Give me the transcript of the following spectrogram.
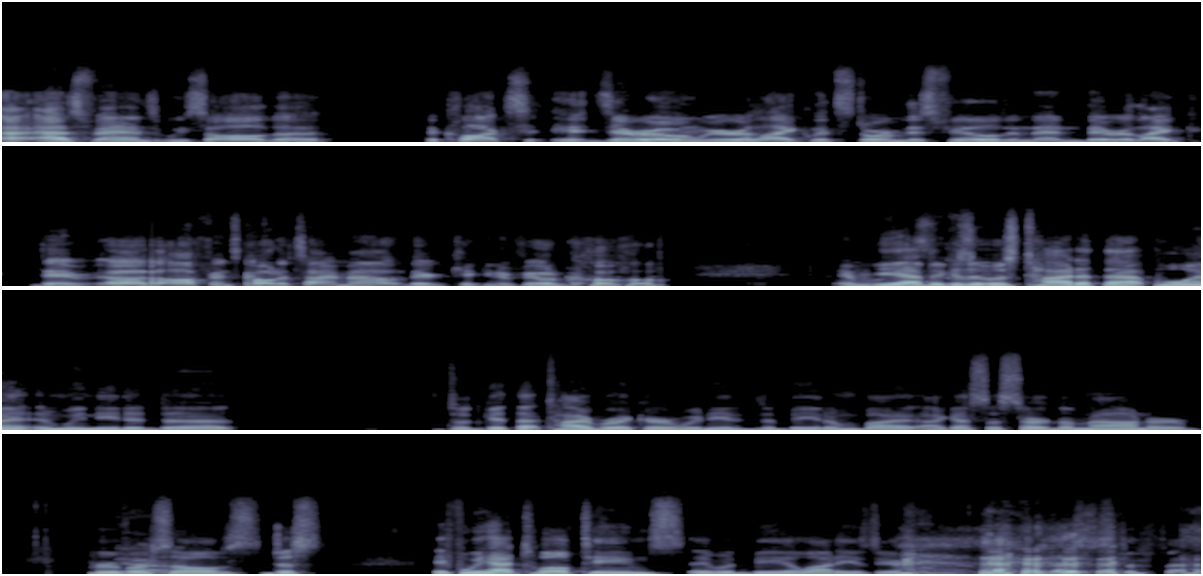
as fans we saw the the clocks hit zero and we were like let's storm this field and then they were like they uh, the offense called a timeout they're kicking a field goal and Yeah, because it was tied at that point, and we needed to to get that tiebreaker. We needed to beat them by, I guess, a certain amount or prove Yeah. ourselves. Just if we had twelve teams, it would be a lot easier. That's fact.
